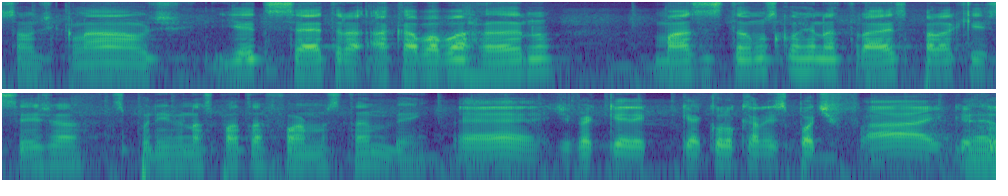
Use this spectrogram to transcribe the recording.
SoundCloud e etc. acaba barrando, mas estamos correndo atrás para que seja disponível nas plataformas também. É, a gente vai querer quer colocar no Spotify, quer É, colocar no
